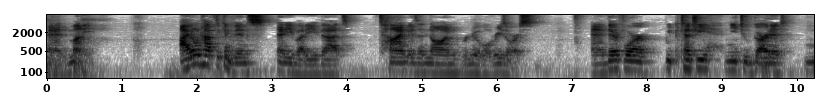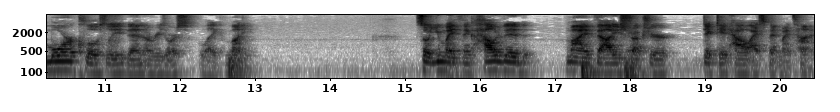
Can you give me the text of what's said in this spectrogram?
and money. I don't have to convince anybody that time is a non renewable resource, and therefore we potentially need to guard it more closely than a resource like money. So you might think, how did my value structure dictate how I spent my time?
